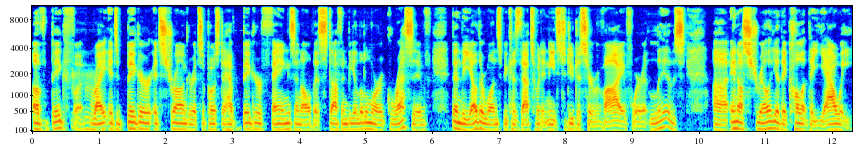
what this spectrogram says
of Bigfoot, mm-hmm. right? It's bigger, it's stronger, it's supposed to have bigger fangs and all this stuff and be a little more aggressive than the other ones because that's what it needs to do to survive where it lives. Uh, in Australia, they call it the Yowie.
